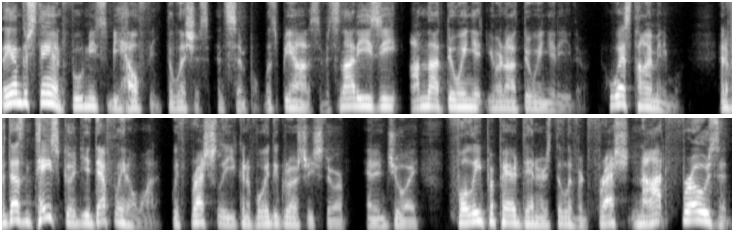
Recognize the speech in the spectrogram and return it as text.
They understand food needs to be healthy, delicious, and simple. Let's be honest. If it's not easy, I'm not doing it. You're not doing it either. Who has time anymore? And if it doesn't taste good, you definitely don't want it. With Freshly, you can avoid the grocery store and enjoy fully prepared dinners delivered fresh, not frozen,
